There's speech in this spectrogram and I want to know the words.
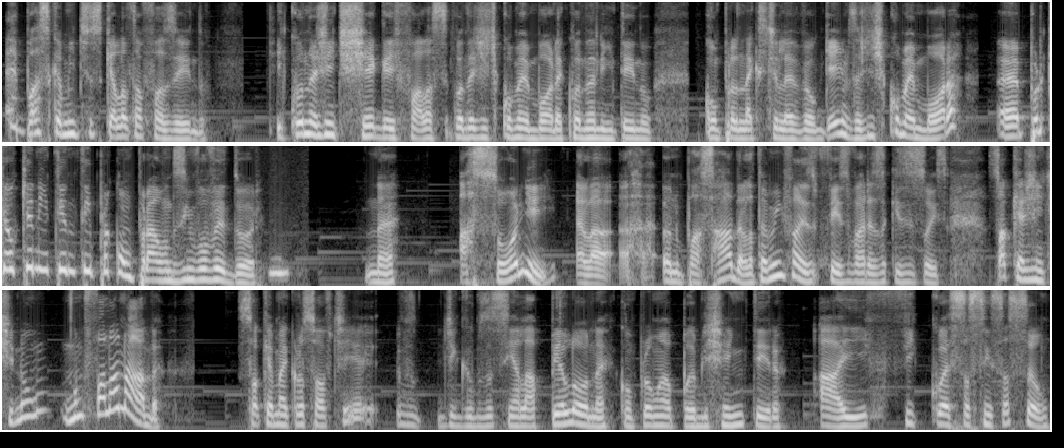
É basicamente isso que ela tá fazendo. E quando a gente chega e fala, quando a gente comemora quando a Nintendo compra Next Level Games, a gente comemora é, porque é o que a Nintendo tem para comprar, um desenvolvedor, né? A Sony, ela, ano passado, ela também faz, fez várias aquisições. Só que a gente não, não fala nada. Só que a Microsoft, digamos assim, ela apelou, né? Comprou uma publisher inteira. Aí ficou essa sensação.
